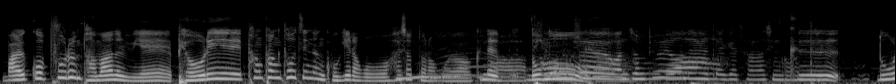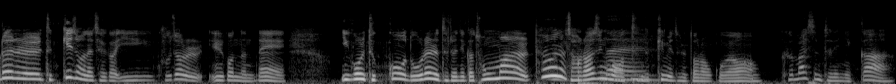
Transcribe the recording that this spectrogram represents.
맑고 푸른 밤하늘 위에 별이 팡팡 터지는 곡이라고 하셨더라고요. 근데 아, 너무 네, 완전 표현을 되게 잘하신 것 같아요. 그 노래를 듣기 전에 제가 이 구절을 읽었는데 이걸 듣고 노래를 들으니까 정말 표현을 잘하신 것 네. 같은 느낌이 들더라고요. 그 말씀 들으니까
